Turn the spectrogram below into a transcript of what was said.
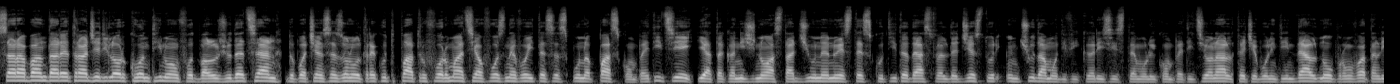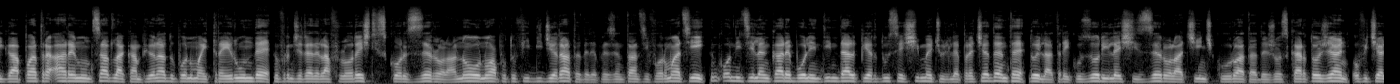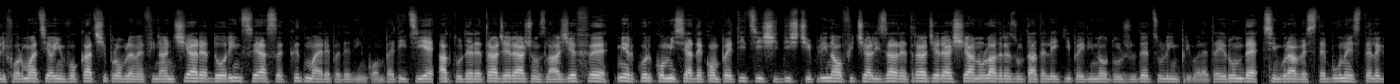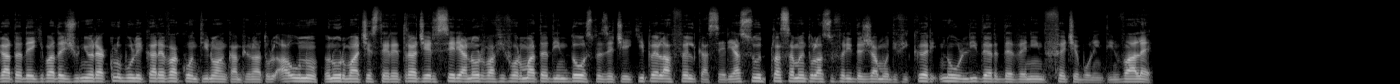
Sarabanda retragerilor continuă în fotbalul județean. După ce în sezonul trecut patru formații au fost nevoite să spună pas competiției, iată că nici noua stagiune nu este scutită de astfel de gesturi în ciuda modificării sistemului competițional. FC Bolintin Deal, nou promovat în Liga 4, a renunțat la campionat după numai trei runde. Înfrângerea de la Florești, scor 0 la 9, nu a putut fi digerată de reprezentanții formației, în condițiile în care Bolintin Deal pierduse și meciurile precedente, 2 la 3 cu Zorile și 0 la 5 cu roata de jos Cartojani. Oficialii formației au invocat și probleme financiare, dorind să iasă cât mai repede din competiție. Actul de retragere a ajuns la AGF. Miercuri, Comisia de Competiții și Disciplină a oficializat retragerea și a anulat rezultatele echipei din nordul județului în primele trei runde. Singura veste bună este legată de echipa de juniori a clubului care va continua în campionatul A1. În urma acestei retrageri, seria Nord va fi formată din 12 echipe, la fel ca seria Sud. Clasamentul a suferit deja modificări, noul lider devenind FC Bolintin Vale.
